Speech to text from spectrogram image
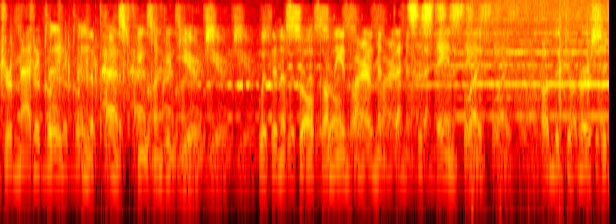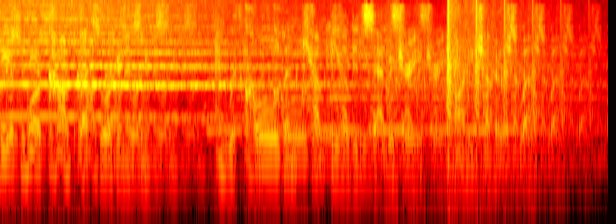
dramatically in the past few hundred years, with an assault on the environment that sustains life, on the diversity of more complex organisms, and with cold and calculated savagery on each other as well.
